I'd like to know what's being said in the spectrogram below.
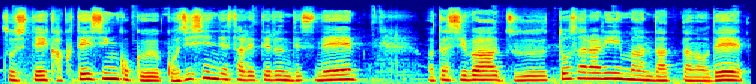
そして確定申告ご自身でされてるんですね。私はずっとサラリーマンだったので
